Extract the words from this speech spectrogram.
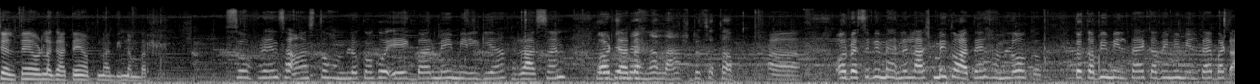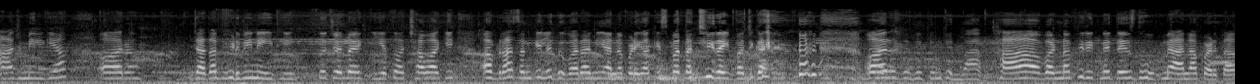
चलते हैं और लगाते हैं अपना भी नंबर सो so फ्रेंड्स आज तो हम लोगों को एक बार में ही मिल गया राशन और ज़्यादा लास्ट से तब हाँ और वैसे भी महीने लास्ट में ही तो आते हैं हम लोग। तो कभी मिलता है कभी नहीं मिलता है बट आज मिल गया और ज़्यादा भीड़ भी नहीं थी। तो चलो एक ये तो अच्छा हुआ कि अब राशन के लिए दोबारा नहीं आना पड़ेगा किस्मत अच्छी रही बच गए और बाद। हाँ वरना फिर इतने तेज़ धूप में आना पड़ता।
